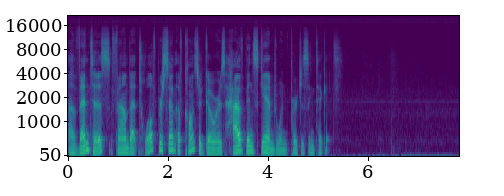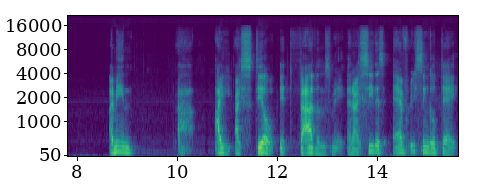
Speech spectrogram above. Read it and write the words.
Aventis found that 12% of concert goers have been scammed when purchasing tickets. I mean, I I still it fathoms me, and I see this every single day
